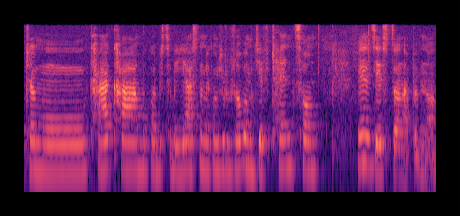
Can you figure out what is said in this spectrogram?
czemu taka, mogła być sobie jasną, jakąś różową, dziewczęcą. Więc jest to na pewno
